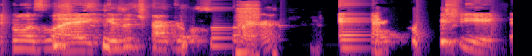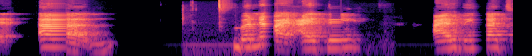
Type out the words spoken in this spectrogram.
and was like, is a girl summer. And I appreciate it. Um, but no, I, I think I think that's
